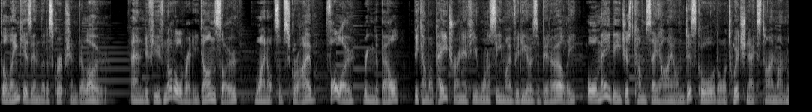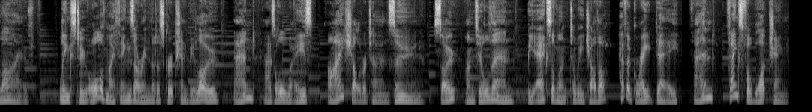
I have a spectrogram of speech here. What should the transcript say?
The link is in the description below. And if you've not already done so, why not subscribe, follow, ring the bell, become a patron if you want to see my videos a bit early, or maybe just come say hi on Discord or Twitch next time I'm live. Links to all of my things are in the description below, and, as always, I shall return soon. So, until then, be excellent to each other, have a great day, and thanks for watching.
